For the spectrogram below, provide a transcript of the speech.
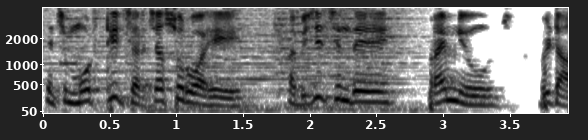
त्याची मोठी चर्चा सुरू आहे. Abhijit Shinde prime news Vita.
